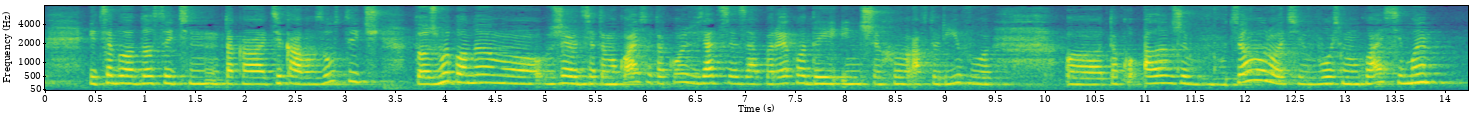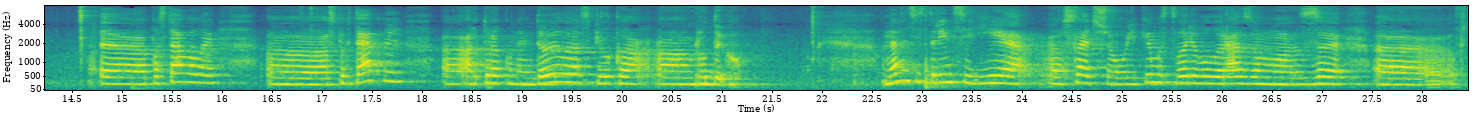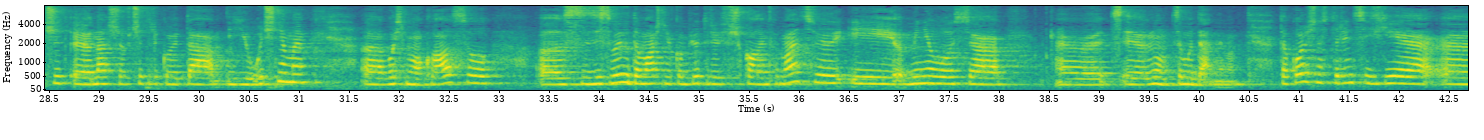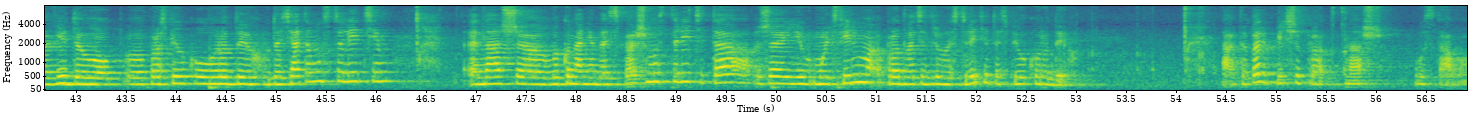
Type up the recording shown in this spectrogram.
І це була досить така цікава зустріч. Тож ми плануємо вже в 10 класі також взятися за переклади інших авторів. Е, Але вже в цьому році, в 8 класі, ми е, поставили спектакль Артура Конан Дойла Спілка рудих. У нас на цій сторінці є е, слайд-шоу, яке ми створювали разом з е, е, нашою вчителькою та її учнями 8 класу. Зі своїх домашніх комп'ютерів шукали інформацію і обмінювалися ну, цими даними. Також на сторінці є відео про спілку родих в 20 столітті наше виконання в 21 столітті та вже і мультфільм про 22 століття та спілку родих. Так, тепер більше про нашу виставу.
